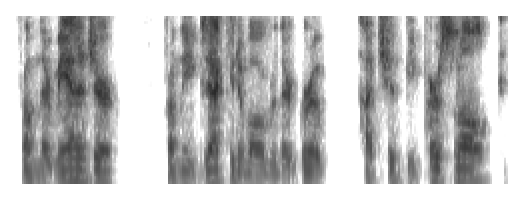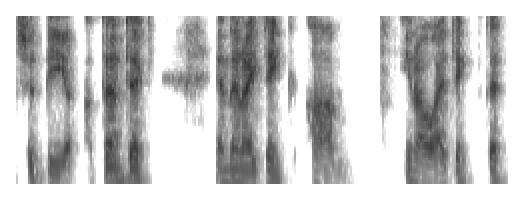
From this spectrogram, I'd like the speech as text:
from their manager, from the executive over their group. Uh, it should be personal, it should be authentic. And then I think, um, you know, I think that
